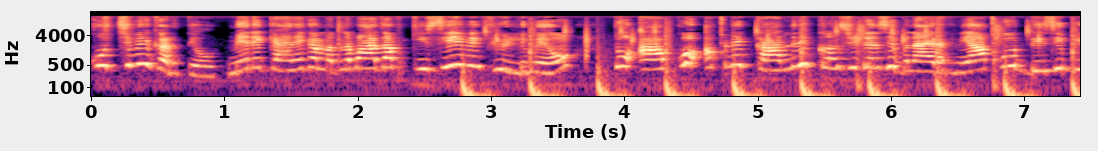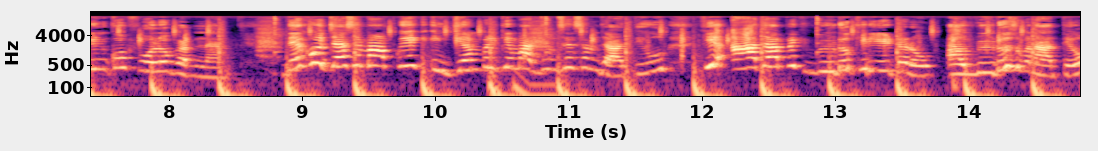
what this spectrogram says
कुछ भी करते हो, मेरे कहने का मतलब आज आप किसी भी फ़ील्ड में हो तो आपको अपने काम में कंसिस्टेंसी बनाए रखनी है, आपको डिसिप्लिन को फॉलो करना है। देखो, जैसे मैं आपको एक एग्जांपल के माध्यम से समझाती हूँ कि आज आप एक वीडियो क्रिएटर हो, आप वीडियोस बनाते हो,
